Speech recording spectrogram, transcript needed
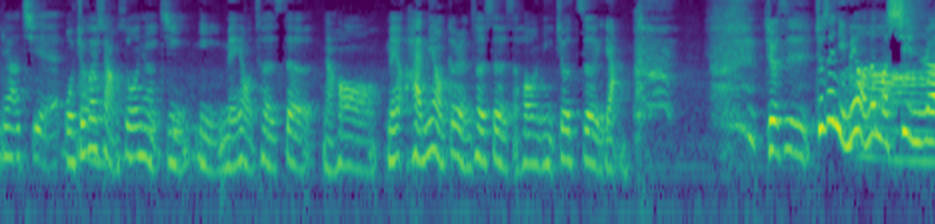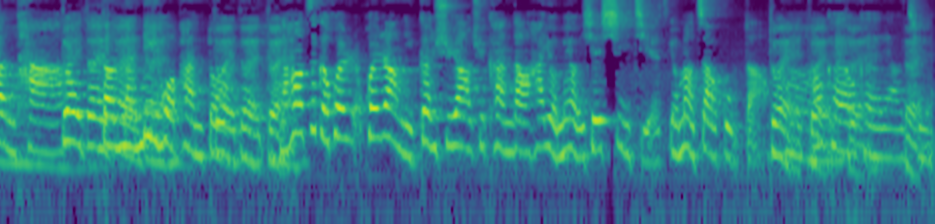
了解，我就会想说，你你你没有特色，然后没有还没有个人特色的时候，你就这样。就是就是你没有那么信任他，对对的能力或判断，对对对。然后这个会会让你更需要去看到他有没有一些细节，有没有照顾到。对，OK OK，了解。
